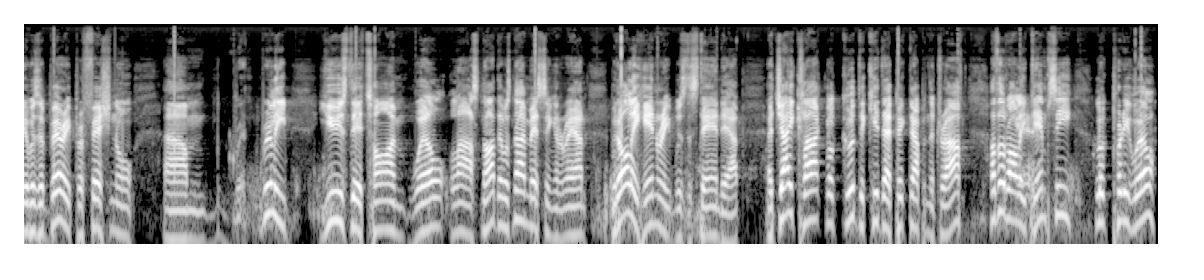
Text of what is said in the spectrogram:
It was a very professional, um, really used their time well last night. There was no messing around, but Ollie Henry was the standout. Uh, Jay Clark looked good, the kid they picked up in the draft. I thought Ollie yeah. Dempsey looked pretty well.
